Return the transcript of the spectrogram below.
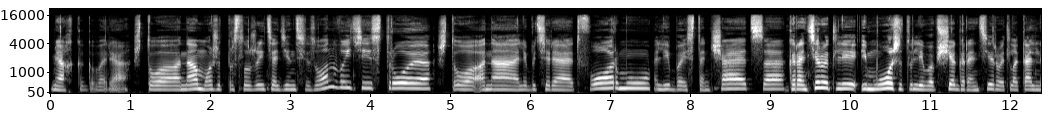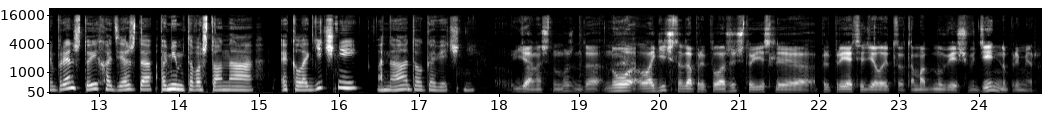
мягко говоря, что она может прослужить один сезон, выйти из строя, что она либо теряет форму, либо истончается. Гарантирует ли и может ли вообще гарантировать локальный бренд, что их одежда, помимо того, что она экологичней, она долговечней. Я начну, можно, да. Но логично, да, предположить, что если предприятие делает там одну вещь в день, например,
